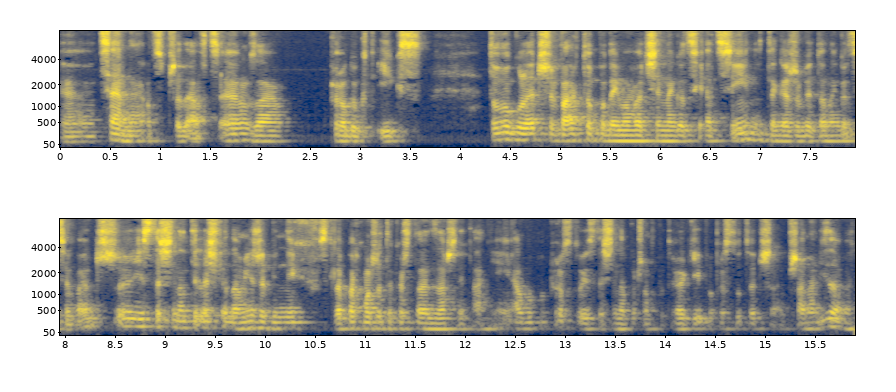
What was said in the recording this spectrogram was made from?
e, cenę od sprzedawcy za produkt X, to w ogóle czy warto podejmować się negocjacji do tego, żeby to negocjować, czy jesteście na tyle świadomi, że w innych sklepach może to kosztować znacznie taniej, albo po prostu jesteście na początku drogi i po prostu to trzeba przeanalizować.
